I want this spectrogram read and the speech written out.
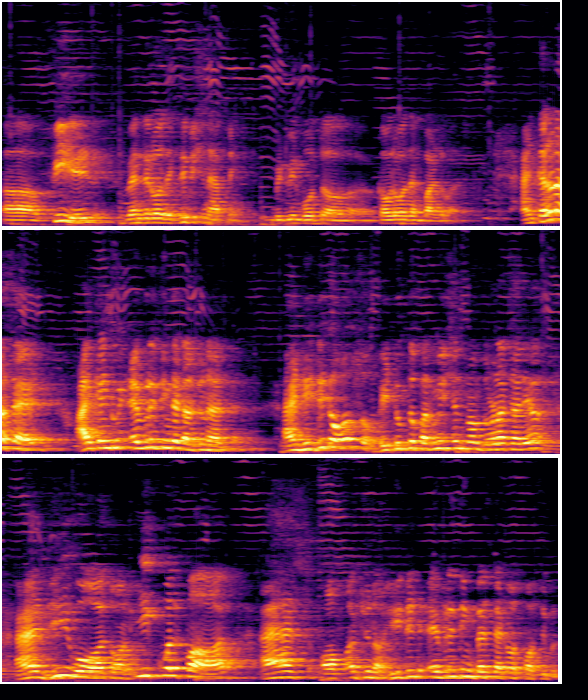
uh, field when there was exhibition happening between both uh, Kauravas and Pandavas. And Karna said, I can do everything that Arjuna has done. And he did also. He took the permission from Dronacharya and he was on equal par as of Arjuna. He did everything best that was possible.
